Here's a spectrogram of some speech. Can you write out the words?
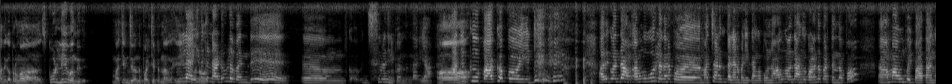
அதுக்கப்புறமா ஸ்கூல் லீவ் வந்தது. மச்சின்ச்சி வந்து படிச்சிட்டு இருந்தாங்க. இல்ல இதுக்கு நடுவுல வந்து சிவரஞ்சனி பிறந்திருந்தா இல்லையா? அதுக்கு பார்க்க போயிட்டு அதுக்கு வந்து அவங்க- ஊர்ல தானே மச்சானுக்கும் கல்யாணம் பண்ணிருக்காங்க பொண்ணு. அவங்க வந்து அங்க குழந்தை பிறந்திருந்தப்போ அம்மாவும் போய் பார்த்தாங்க.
